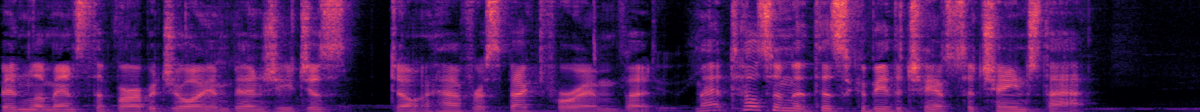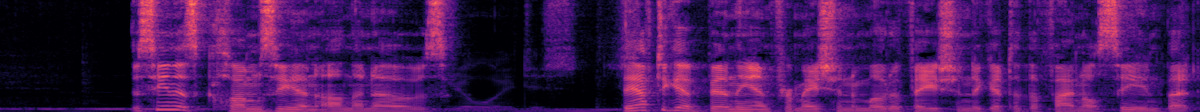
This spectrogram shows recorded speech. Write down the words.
Ben laments that Barbara Joy and Benji just don't have respect for him, but Matt tells him that this could be the chance to change that. The scene is clumsy and on the nose. They have to get Ben the information and motivation to get to the final scene, but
